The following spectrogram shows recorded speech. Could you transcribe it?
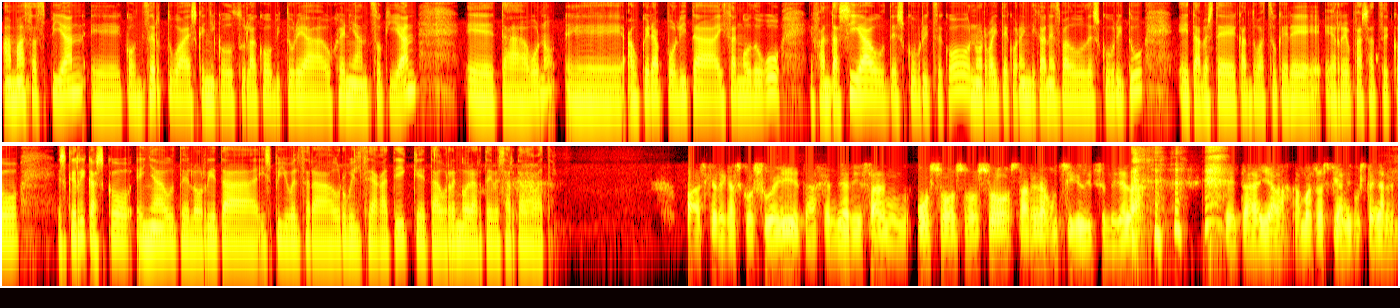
17an e, kontzertua eskainiko duzulako Victoria Eugenia Antzokian eta bueno, e, aukera polita izango dugu e, fantasia hau deskubritzeko norbaitek oraindik ez badu deskubritu eta beste kantu batzuk ere errepasatzeko eskerrik asko eina ute lorrieta izpilu beltzara hurbiltzeagatik eta hurrengora arte besarkada bat. Ba, eskerrik asko zuei eta jendeari izan oso, oso, oso, sarrera gutxi gelditzen direla, eta ja, amazazpian ikusten garen.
